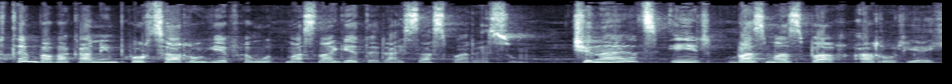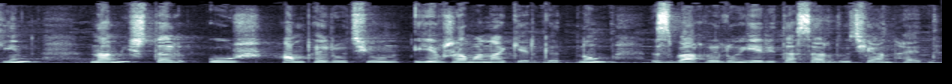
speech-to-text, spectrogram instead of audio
արդեն բավականին փորձառու եւ հմուտ մասնագետ էր այս ասպարեզում։ Չնայած իր բազմազբաղ առօրյային, նա միշտ էլ ուժ, համբերություն եւ ժամանակ էր գտնում զբաղվելու երիտասարդության հետ,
